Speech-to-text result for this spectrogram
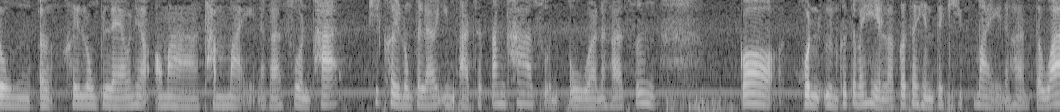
ลงเออเคยลงไปแล้วเนี่ยเอามาทำใหม่นะคะ ส่วนพระที่เคยลงไปแล้วอิมอาจจะตั้งค่าส่วนตัวนะคะ ซึ่ง ก็คนอื่นก็จะไม่เห็นแล้วก็จะเห็นแต่คลิปใหม่นะคะ แต่ว่า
